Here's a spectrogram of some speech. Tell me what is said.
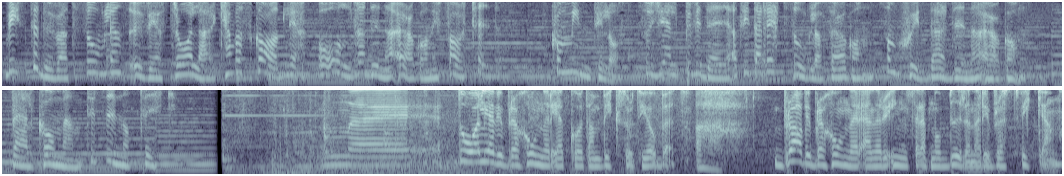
Visste du att solens UV-strålar kan vara skadliga och åldra dina ögon i förtid? Kom in till oss så hjälper vi dig att hitta rätt solglasögon som skyddar dina ögon. Välkommen till Synoptik. Dåliga vibrationer är att gå utan byxor till jobbet. Bra vibrationer är när du inser att mobilen är i bröstfickan.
